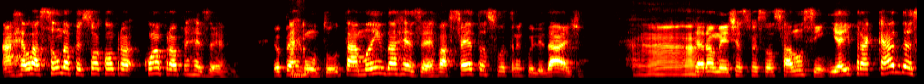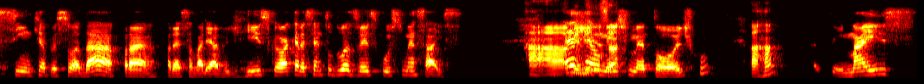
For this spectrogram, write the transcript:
a relação da pessoa com a própria reserva. Eu uhum. pergunto, uhum. o tamanho da reserva afeta a sua tranquilidade? Ah. Geralmente as pessoas falam sim. E aí, para cada sim que a pessoa dá para essa variável de risco, eu acrescento duas vezes custos mensais. Ah, é beleza. realmente metódico. Uhum. Assim, mas,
